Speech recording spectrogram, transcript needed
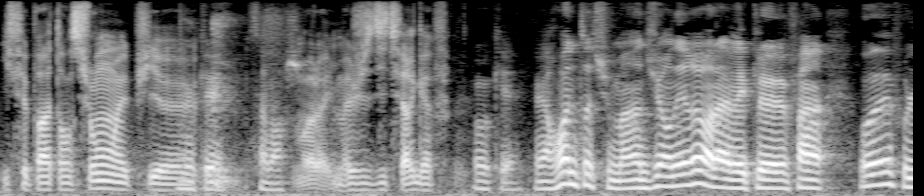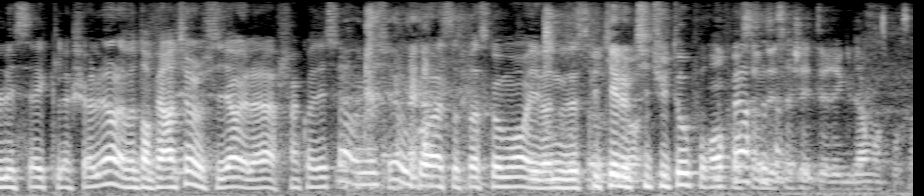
il fait pas attention et puis euh, Ok, ça marche. voilà, il m'a juste dit de faire gaffe. Ok. Mais Erwan, toi, tu m'as induit en erreur là avec le. Enfin, ouais, faut le laisser avec la chaleur, la bonne température. Je me suis dit, oh là là, fin connaisseur, le monsieur ou quoi Ça se passe comment? Il va nous expliquer le petit tuto pour en faire. des sachets régulièrement, c'est pour ça.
